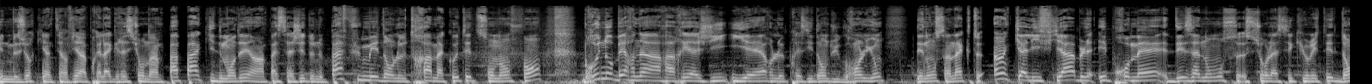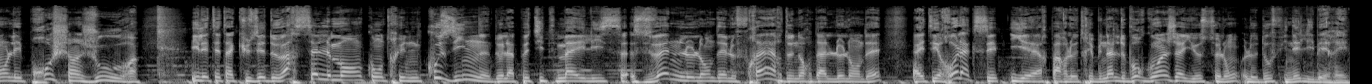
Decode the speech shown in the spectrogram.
Une mesure qui intervient après l'agression d'un papa qui demandait à un passager de ne pas fumer dans le tram à côté de son enfant. Bruno Bernard a réagi hier. Le président du Grand Lyon dénonce un acte inqualifiable et promet des annonces sur la sécurité dans les prochains jours. Il était accusé de harcèlement contre une cousine de la petite Maëlys. Sven Lelandais, le frère de Nordal Lelandais, a été relaxé hier par le tribunal de Bourgoin-Jailleux selon le Dauphiné libéré.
